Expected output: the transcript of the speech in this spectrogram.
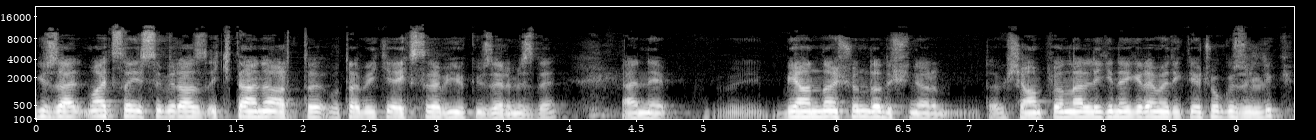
güzel. Maç sayısı biraz iki tane arttı. Bu tabii ki ekstra bir yük üzerimizde. Yani e, bir yandan şunu da düşünüyorum. Tabii Şampiyonlar Ligi'ne giremedik diye çok üzüldük.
